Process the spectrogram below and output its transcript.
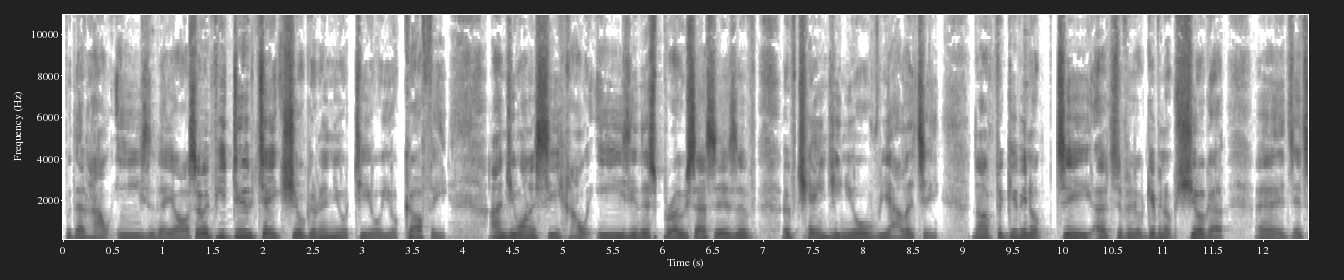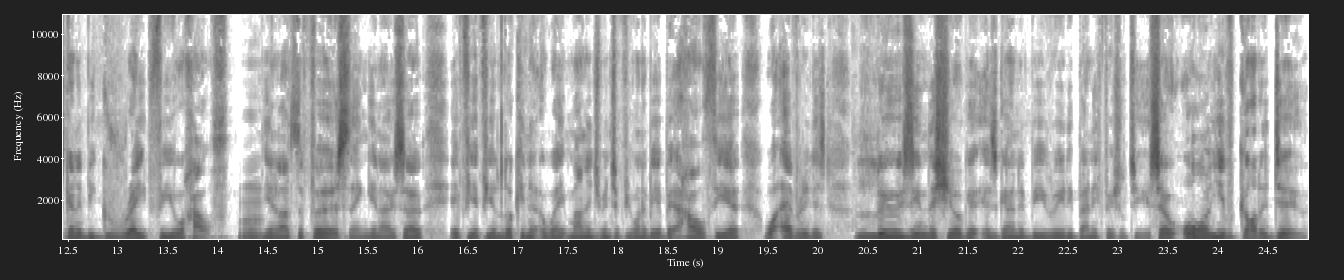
but then how easy they are. So if you do take sugar in your tea or your coffee, and you want to see how easy this process is of of changing your reality, now for giving up tea, uh, for giving up sugar, uh, it's, it's going to be great for your health. Hmm. You know, that's the first thing. You know, so if you, if you're looking at a weight management, if you want to be a bit healthier, whatever it is, losing the sugar is going to be really beneficial to you. So all you've got to do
